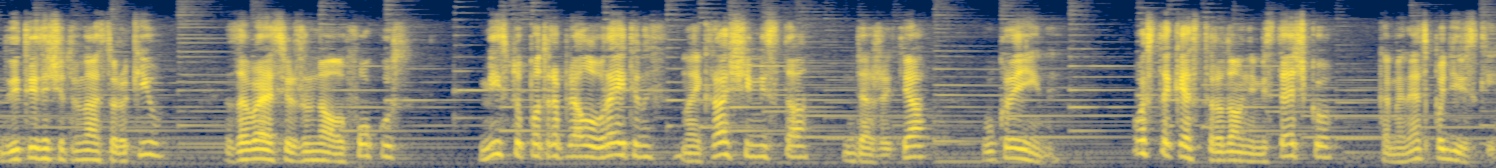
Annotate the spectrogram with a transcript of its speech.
2007-2013 років за версією журналу Фокус місто потрапляло в рейтинг найкращі міста для життя в Україні. Ось таке стародавнє містечко Кам'янець-Подільський.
